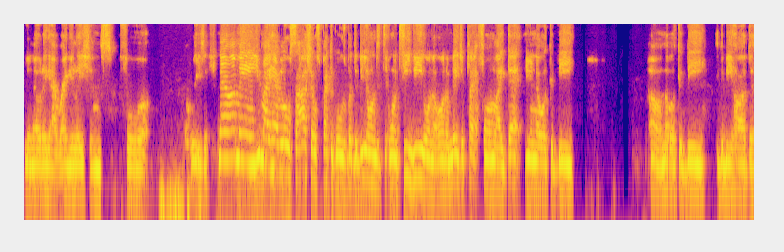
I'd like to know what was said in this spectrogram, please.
you know, they got regulations for a reason. Now, I mean, you might have little sideshow spectacles, but to be on the, on TV on a, on a major platform like that, you know, it could be I don't know. It could be it could be hard to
